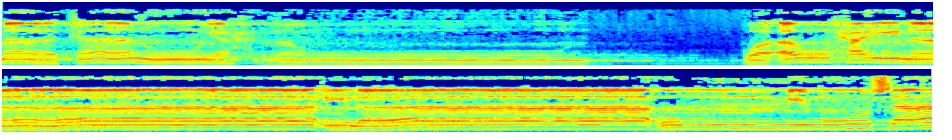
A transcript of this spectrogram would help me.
ما كانوا يحذرون. وأوحينا إلى أم موسى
